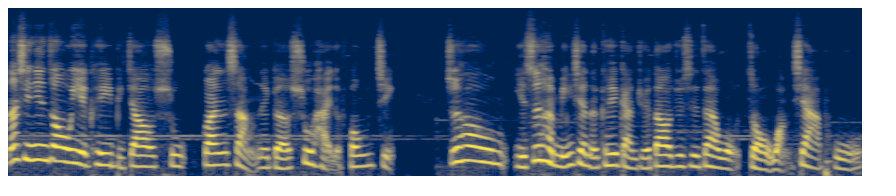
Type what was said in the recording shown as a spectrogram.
那行进中我也可以比较舒观赏那个树海的风景，之后也是很明显的可以感觉到，就是在我走往下坡，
